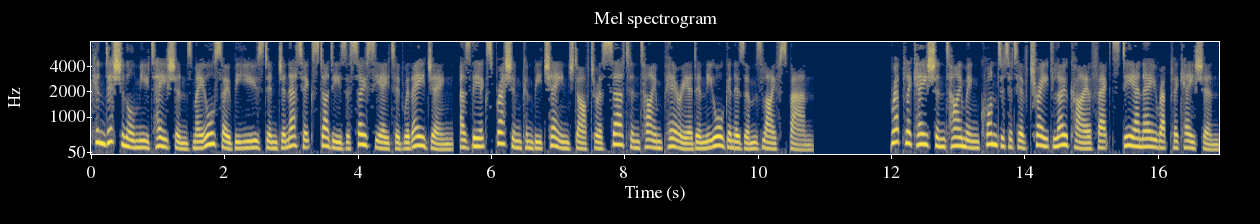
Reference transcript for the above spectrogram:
Conditional mutations may also be used in genetic studies associated with aging, as the expression can be changed after a certain time period in the organism's lifespan. Replication timing quantitative trait loci affects DNA replication.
